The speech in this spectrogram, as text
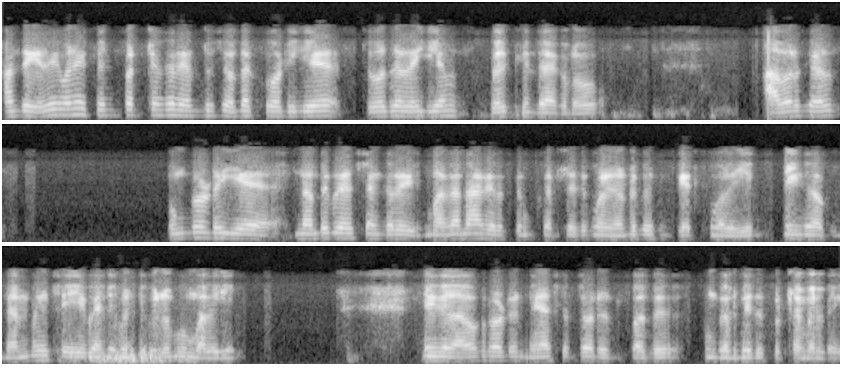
அந்த இறைவனை பின்பற்றுங்கள் என்று சொல்லக்கூடிய தூதரையும் வெறுக்கின்றார்களோ அவர்கள் உங்களுடைய நடுவேசங்களை மகனாக இருக்கும் கட்சி உங்களுடைய நடுவேசம் கேட்கும் வரையும் நீங்கள் நன்மை செய்ய வேண்டும் என்று விரும்பும் வரையும் நீங்கள் அவர்களோடு நேசத்தோடு இருப்பது உங்கள் மீது குற்றமில்லை.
